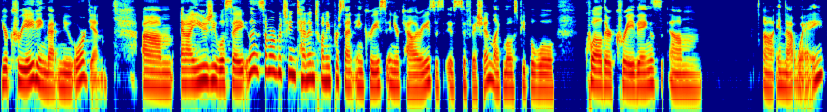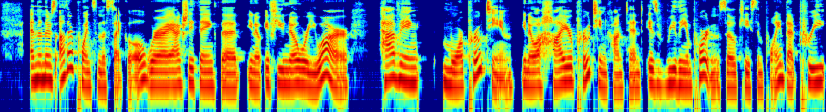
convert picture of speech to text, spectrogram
You're creating that new organ. Um, and I usually will say eh, somewhere between 10 and 20% increase in your calories is, is sufficient. Like most people will quell their cravings um, uh, in that way. And then there's other points in the cycle where I actually think that, you know, if you know where you are, having more protein, you know, a higher protein content is really important. So, case in point, that pre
